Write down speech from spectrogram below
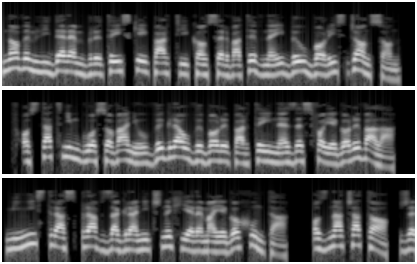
Nowym liderem brytyjskiej partii konserwatywnej był Boris Johnson. W ostatnim głosowaniu wygrał wybory partyjne ze swojego rywala, ministra spraw zagranicznych Jeremajego Hunta. Oznacza to, że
